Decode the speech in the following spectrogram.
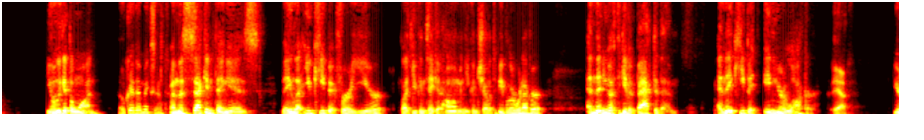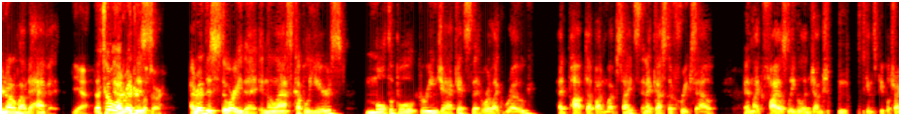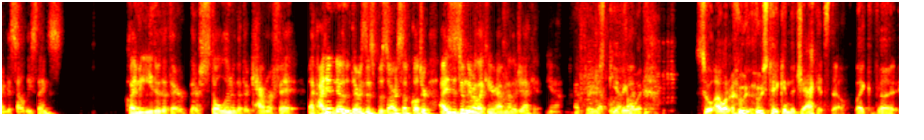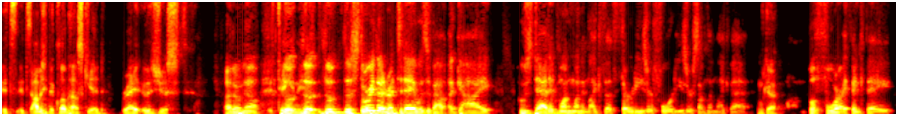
You only get the one. Okay, that makes sense. And the second thing is they let you keep it for a year. Like you can take it home and you can show it to people or whatever. And then you have to give it back to them. And they keep it in your locker. Yeah. You're not allowed to have it. Yeah. That's how a lot I read country this- are. I read this story that in the last couple of years, multiple green jackets that were like rogue had popped up on websites, and Augusta freaks out and like files legal injunctions against people trying to sell these things, claiming either that they're they're stolen or that they're counterfeit. Like I didn't know that there was this bizarre subculture. I just assumed they were like, here, have another jacket. You know, have three, just giving away. So I want who who's taking the jackets though? Like the it's it's obviously the clubhouse kid, right? It was just I don't know. The, the, the the story that I read today was about a guy whose dad had won one in like the 30s or 40s or something like that. okay. before I think they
